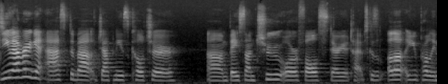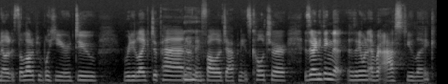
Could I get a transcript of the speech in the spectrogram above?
Do you ever get asked about Japanese culture um, based on true or false stereotypes? Because a lot you probably noticed a lot of people here do really like Japan mm-hmm. or they mm-hmm. follow Japanese culture. Is there anything that has anyone ever asked you like?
